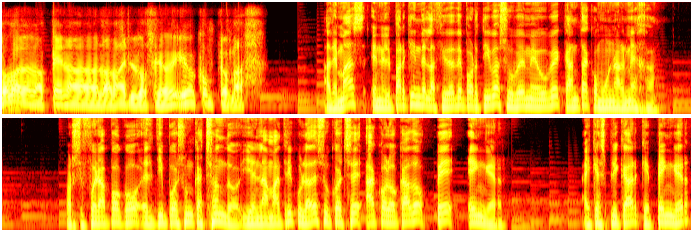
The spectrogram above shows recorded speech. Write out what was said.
no vale la pena lavarlos, yo, compro más. Además, en el parking de la ciudad deportiva su BMW canta como una almeja. Por si fuera poco, el tipo es un cachondo y en la matrícula de su coche ha colocado P. Enger. Hay que explicar que Penger,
